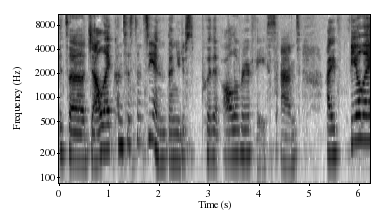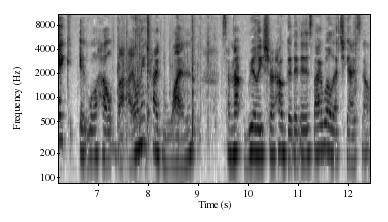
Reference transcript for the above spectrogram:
it's a gel-like consistency, and then you just put it all over your face. And I feel like it will help, but I only tried one, so I'm not really sure how good it is, but I will let you guys know.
